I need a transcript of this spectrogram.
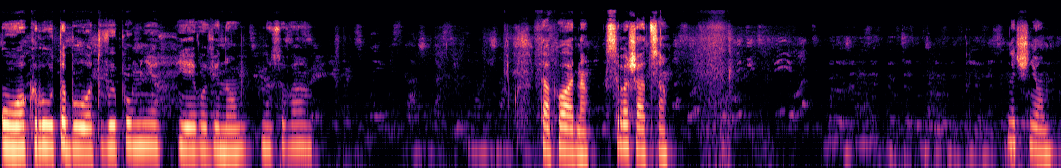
О, круто, бот выпал мне. Я его вином называю. Так, ладно, сражаться. Начнем.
